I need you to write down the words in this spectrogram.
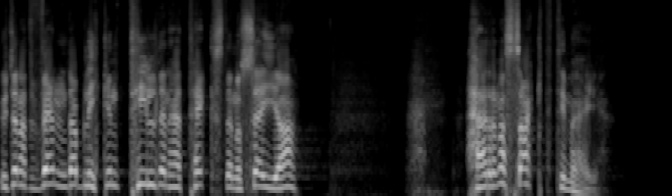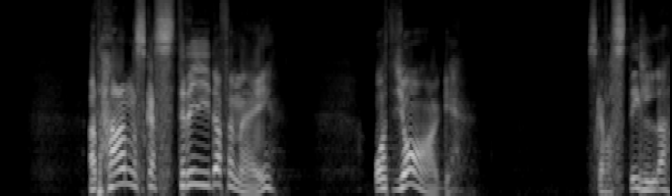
utan att vända blicken till den här texten och säga, Herren har sagt till mig att han ska strida för mig och att jag ska vara stilla.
